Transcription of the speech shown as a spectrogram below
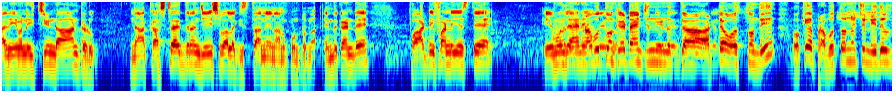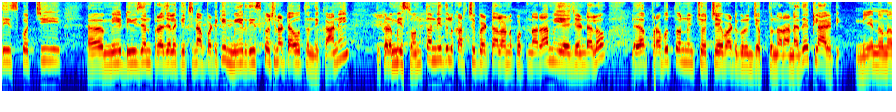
అది ఏమైనా ఇచ్చిండా అంటాడు. నా కష్టార్జనం చేసి వాళ్ళకి ఇస్తాను నేను అనుకుంటున్నా. ఎందుకంటే పార్టీ ఫండ్ చేస్తే ఏముంది ఆయన? ప్రభుత్వం కేటాయించిన అట్టే వస్తుంది. ఓకే ప్రభుత్వం నుంచి నిధులు తీసుకొచ్చి మీ డివిజన్ ప్రజలకు ఇచ్చినప్పటికీ మీరు తీసుకొచ్చినట్టు అవుతుంది. కానీ ఇక్కడ మీ సొంత నిధులు ఖర్చు పెట్టాలనుకుంటున్నారా మీ ఎజెండాలో? లేదా ప్రభుత్వం నుంచి వచ్చే వాటి గురించి చెప్తున్నారా అనేది క్లారిటీ. నేను నా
